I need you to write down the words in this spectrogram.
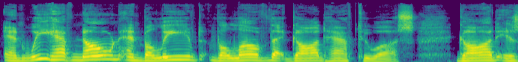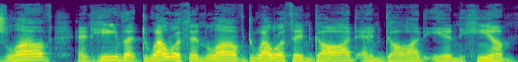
"And we have known and believed the love that God hath to us. God is love, and he that dwelleth in love dwelleth in God, and God in him."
